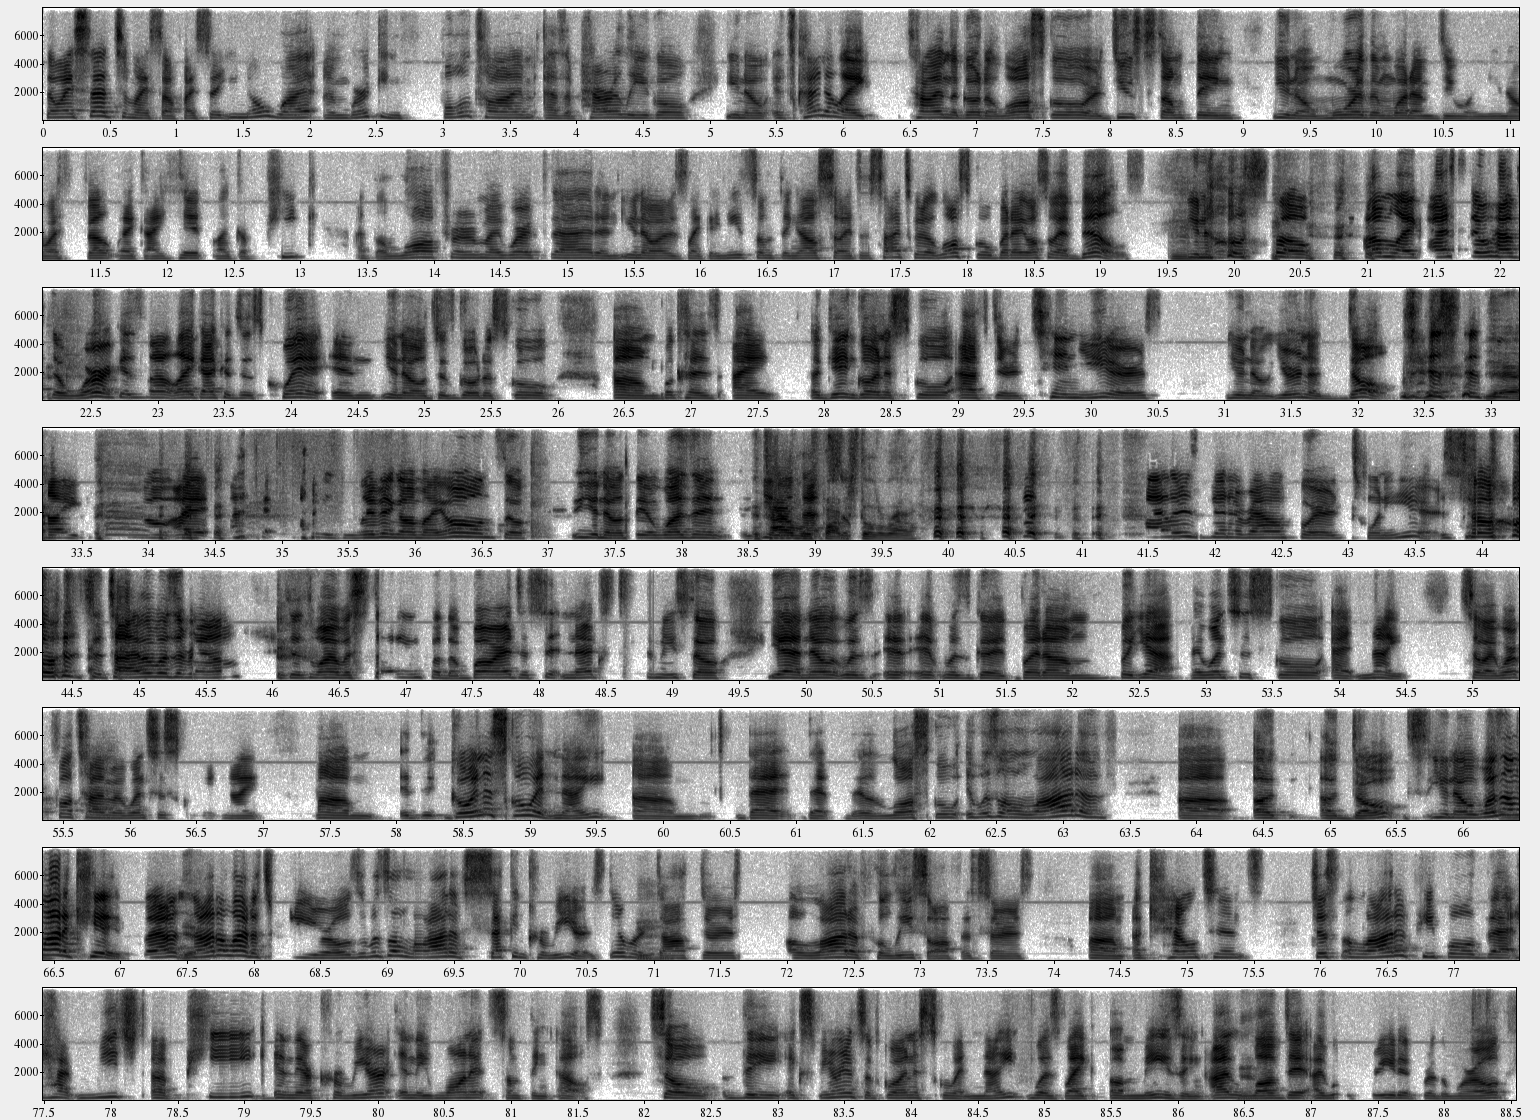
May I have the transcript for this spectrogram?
So I said to myself, I said, you know what? I'm working full time as a paralegal. You know, it's kind of like time to go to law school or do something, you know, more than what I'm doing. You know, I felt like I hit like a peak at the law firm I worked at. And, you know, I was like, I need something else. So I decided to go to law school, but I also had bills, mm. you know? So I'm like, I still have to work. It's not like I could just quit and, you know, just go to school. Um, because I again going to school after 10 years you know you're an adult this is yeah. like you know, I, I, I was living on my own so you know there wasn't Tyler know, was probably so, still around Tyler's been around for 20 years so so Tyler was around just while I was studying for the bar to sit next to me. So yeah, no, it was it, it was good. But um, but yeah, I went to school at night. So I worked full time. Wow. I went to school at night um, it, going to school at night, um, that that the law school, it was a lot of uh, uh, adults. You know, it wasn't mm-hmm. a lot of kids, not, yeah. not a lot of twenty year olds. It was a lot of second careers. There were mm-hmm. doctors, a lot of police officers, um, accountants, just a lot of people that had reached a peak in their career and they wanted something else. So the experience of going to school at night was like amazing. I yeah. loved it. I would trade it for the world.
